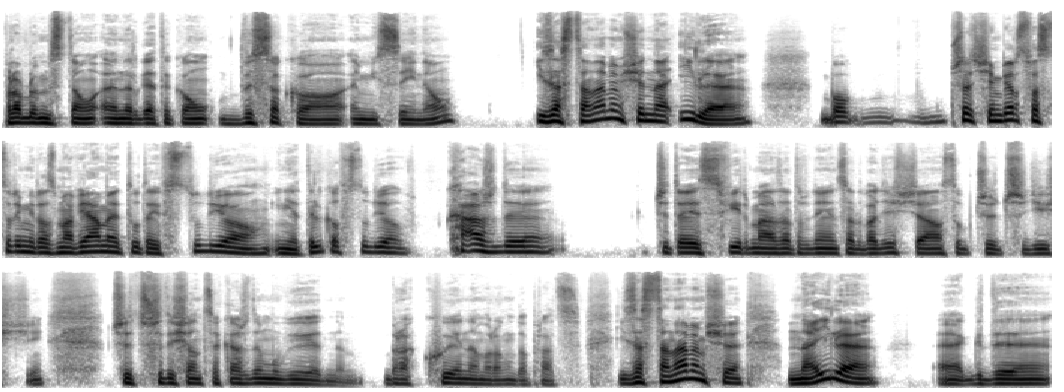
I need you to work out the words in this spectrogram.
problem z tą energetyką wysokoemisyjną. I zastanawiam się na ile, bo przedsiębiorstwa, z którymi rozmawiamy tutaj w studio i nie tylko w studio, każdy, czy to jest firma zatrudniająca 20 osób, czy 30, czy 3000, każdy mówi o jednym. Brakuje nam rąk do pracy. I zastanawiam się, na ile, e, gdy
